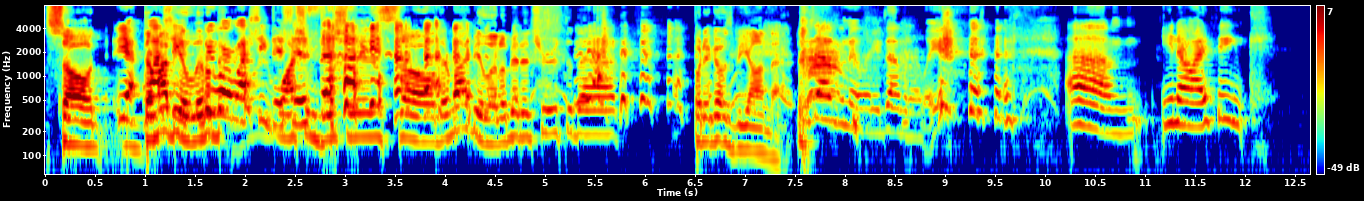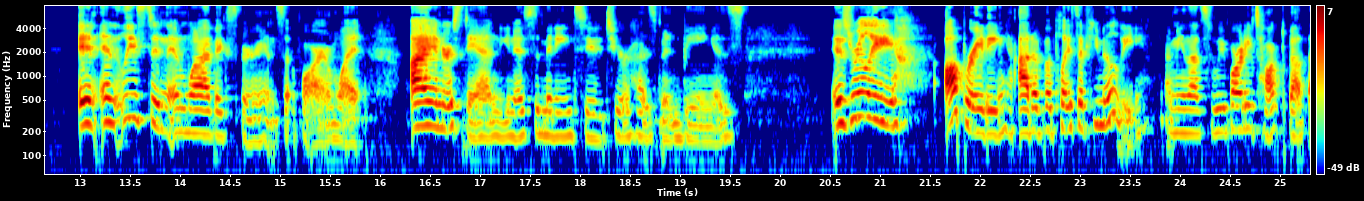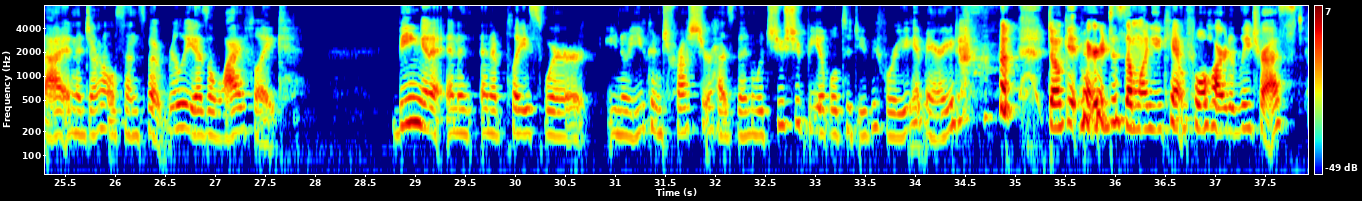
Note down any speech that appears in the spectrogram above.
So Yeah, there might be a little we bit washing dishes, washing so- dishes. So there might be a little bit of truth to that, but it goes beyond that. definitely, definitely. Um, you know, I think, in, in at least in, in what I've experienced so far and what I understand, you know, submitting to to your husband being is is really operating out of a place of humility. I mean, that's we've already talked about that in a general sense, but really as a wife, like being in a, in a in a place where you know you can trust your husband, which you should be able to do before you get married. Don't get married to someone you can't full heartedly trust.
